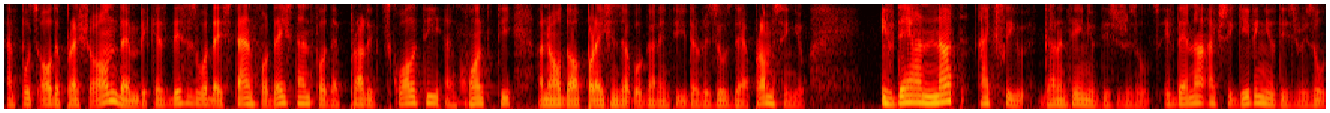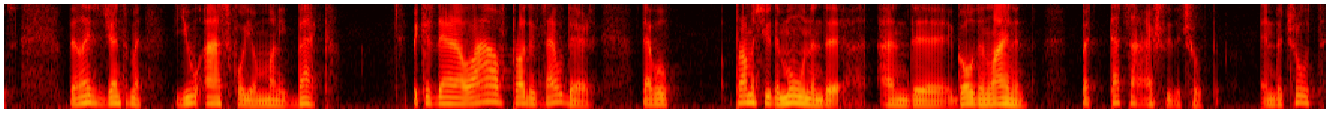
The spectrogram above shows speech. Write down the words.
and puts all the pressure on them because this is what they stand for. They stand for their product's quality and quantity and all the operations that will guarantee you the results they are promising you. If they are not actually guaranteeing you these results, if they're not actually giving you these results, then ladies and gentlemen, you ask for your money back. Because there are a lot of products out there that will promise you the moon and the and the golden lining, but that's not actually the truth. And the truth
